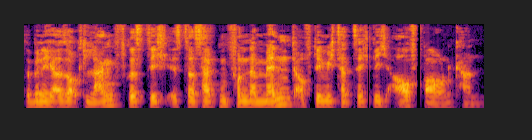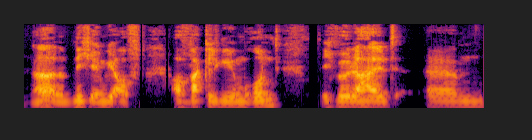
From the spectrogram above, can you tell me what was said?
da bin ich also auch langfristig ist das halt ein Fundament, auf dem ich tatsächlich aufbauen kann. Ne? Und nicht irgendwie auf auf wackeligem Grund. Ich würde halt ähm,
